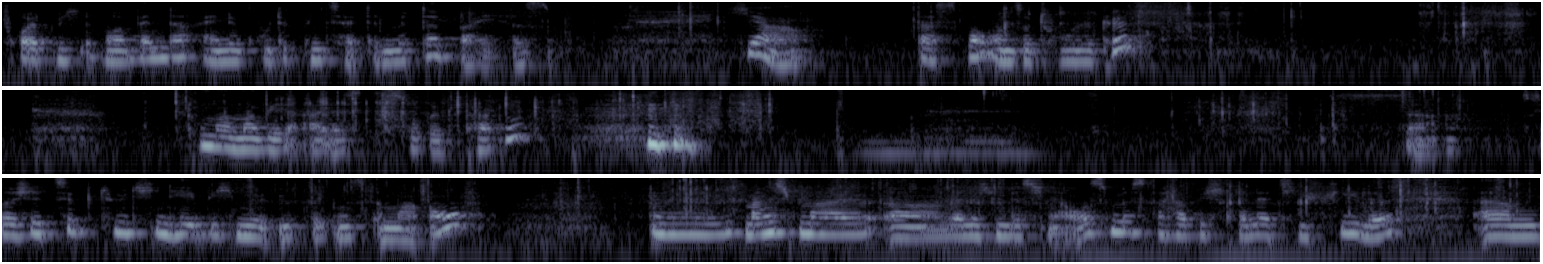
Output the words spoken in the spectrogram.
Freut mich immer, wenn da eine gute Pinzette mit dabei ist. Ja, das war unser Toolkit. Tun wir mal wieder alles zurückpacken. so, solche Zipptütchen hebe ich mir übrigens immer auf. Ähm, manchmal, äh, wenn ich ein bisschen ausmiste, habe ich relativ viele. Ähm,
